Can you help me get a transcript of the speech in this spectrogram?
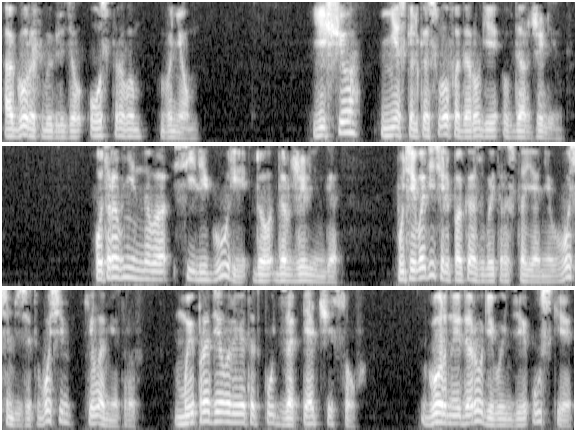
а город выглядел островом в нем. Еще несколько слов о дороге в Дарджилинг. От равнинного Силигури до Дарджилинга путеводитель показывает расстояние в 88 километров. Мы проделали этот путь за 5 часов. Горные дороги в Индии узкие,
